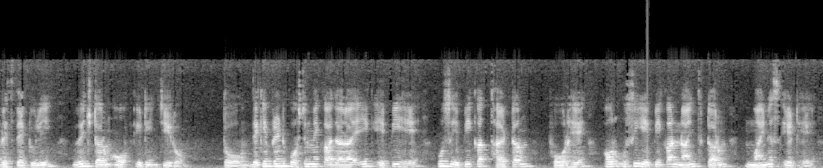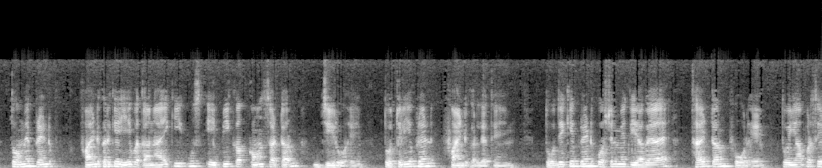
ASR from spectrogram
respectively which term of it is zero तो देखिए फ्रेंड क्वेश्चन में कहा जा रहा है, एक एपी है, उस एपी का थर्ड टर्म फोर है और उसी एपी का नाइन्थ टर्म माइनस एट है। तो हमें फ्रेंड फाइंड करके ये बताना है कि उस एपी का कौन सा टर्म ज़ीरो है। तो चलिए फ्रेंड फाइंड कर लेते हैं। तो देखिए फ्रेंड क्वेश्चन में दिया गया है थर्ड टर्म फोर है। तो यहाँ पर से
